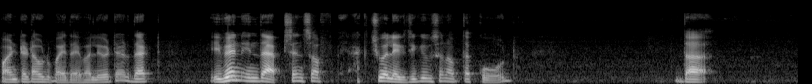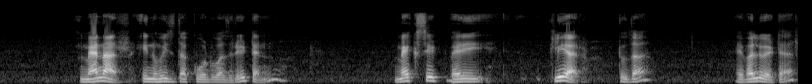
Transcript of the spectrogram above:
pointed out by the evaluator that even in the absence of actual execution of the code, the manner in which the code was written makes it very clear to the evaluator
